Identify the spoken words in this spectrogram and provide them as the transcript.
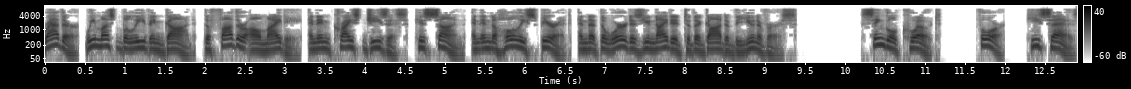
Rather, we must believe in God, the Father Almighty, and in Christ Jesus, His Son, and in the Holy Spirit, and that the Word is united to the God of the universe." Single quote. 4. He says,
